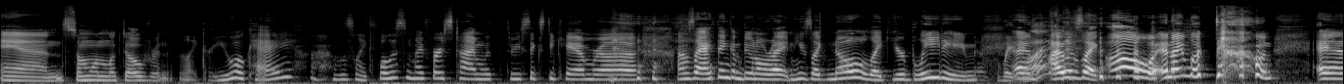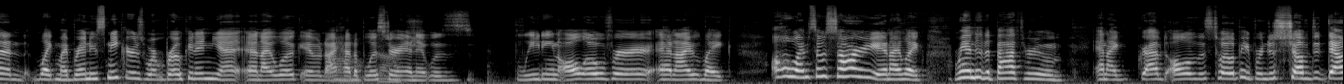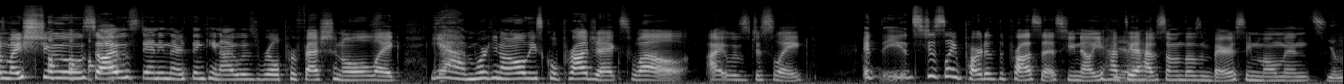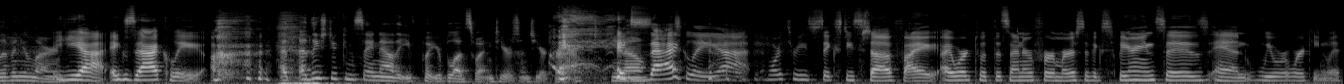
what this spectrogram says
and someone looked over and they were like, "Are you okay?" I was like, "Well, this is my first time with 360 camera." I was like, "I think I'm doing all right," and he's like, "No, like you're bleeding." Wait, and what? I was like, "Oh!" and I looked down, and like my brand new sneakers weren't broken in yet, and I look and I had a Oh, blister and it was bleeding all over, and I like. Oh, I'm so sorry. And I like ran to the bathroom and I grabbed all of this toilet paper and just shoved it down my shoe. so I was standing there thinking I was real professional, like, yeah, I'm working on all these cool projects. While I was just like, it, it's just like part of the process, you know. You have to have some of those embarrassing moments. You live and you learn. Yeah, exactly. At, at least you can say now that you've put your blood, sweat, and tears into your craft. You know? Exactly, yeah. More 360 stuff. I, I worked with the Center for Immersive Experiences, and we were working with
